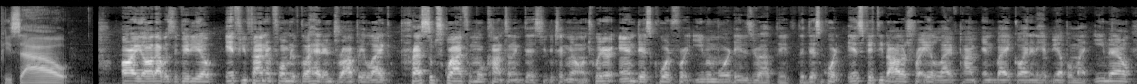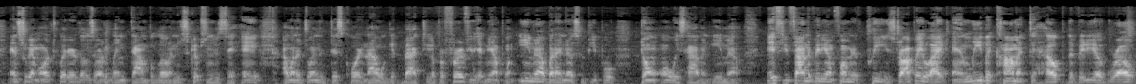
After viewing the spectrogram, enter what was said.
Peace out. All right, y'all, that was the video. If you found it informative, go ahead and drop a like. Press subscribe for more content like this. You can check me out on Twitter and Discord for even more Data Zero updates. The Discord is $50 for a lifetime invite. Go ahead and hit me up on my email, Instagram, or Twitter. Those are linked down below in the description. Just say, hey, I want to join the Discord, and I will get back to you. I prefer if you hit me up on email, but I know some people don't always have an email. If you found the video informative, please drop a like and leave a comment to help the video grow.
